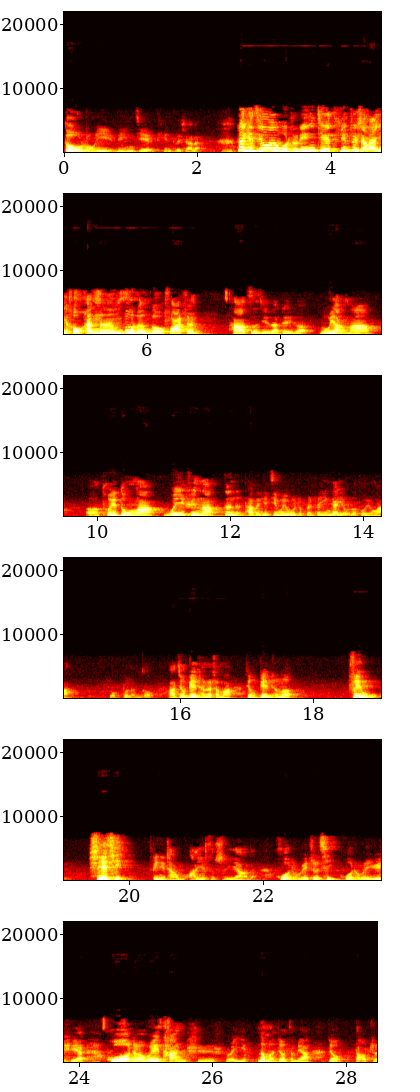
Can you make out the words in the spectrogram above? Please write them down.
都容易凝结停滞下来。这些精微物质凝结停滞下来以后，还能不能够发生它自己的这个濡养啊、呃推动啊、温煦啊等等，它这些精微物质本身应该有的作用啊，就不能够啊，就变成了什么？就变成了废物。邪气非你产物啊，意思是一样的，或者为滞气，或者为淤血，或者为痰湿水饮，那么就怎么样，就导致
